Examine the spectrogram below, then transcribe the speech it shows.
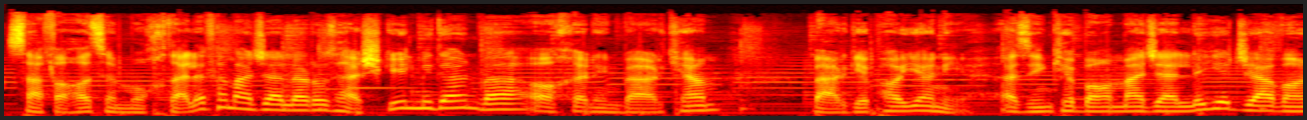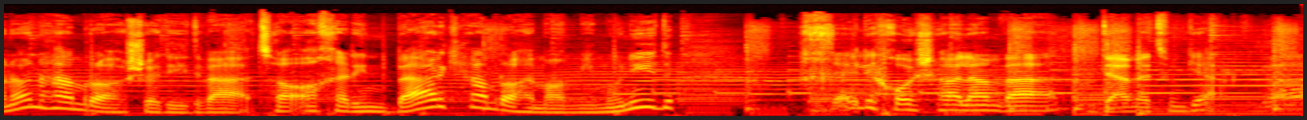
صفحات مختلف مجله رو تشکیل میدن و آخرین برکم برگ پایانیه. از اینکه با مجله جوانان همراه شدید و تا آخرین برگ همراه ما میمونید خیلی خوشحالم و دمتون گرم.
